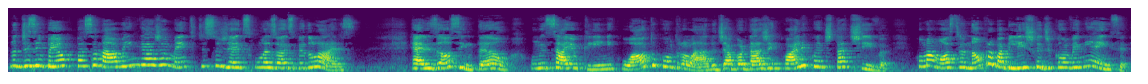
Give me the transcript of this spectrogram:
no desempenho ocupacional e engajamento de sujeitos com lesões medulares. Realizou-se então um ensaio clínico autocontrolado de abordagem quali quantitativa, com uma amostra não probabilística de conveniência,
